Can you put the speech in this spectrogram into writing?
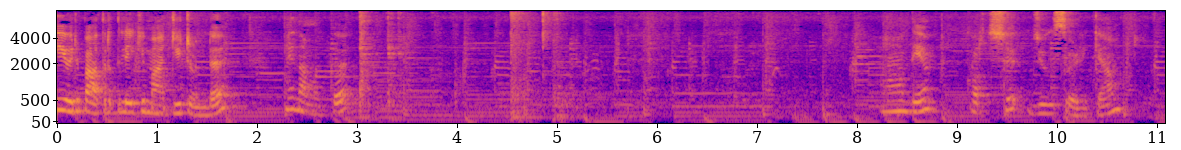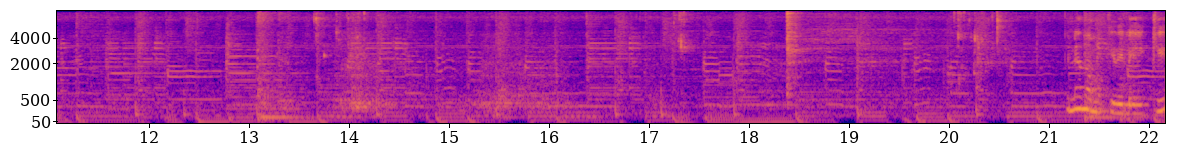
ഈ ഒരു പാത്രത്തിലേക്ക് മാറ്റിയിട്ടുണ്ട്. ഇനി നമുക്ക് ആദ്യം കുറച്ച് ജ്യൂസ് ഒഴിക്കാം. പിന്നെ നമുക്കിതിലേക്ക്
